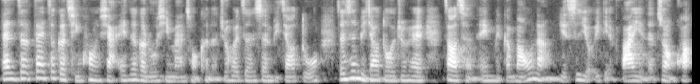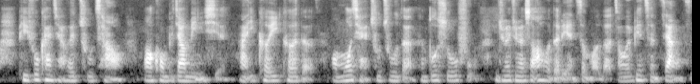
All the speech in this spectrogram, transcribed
但是这在这个情况下，哎，这个蠕形螨虫可能就会增生比较多，增生比较多就会造成哎每个毛囊也是有一点发炎的状况，皮肤看起来会粗糙，毛孔比较明显啊，一颗一颗的，我摸起来粗粗的，很不舒服，你就会觉得说啊，我的脸怎么了？怎么会变成这样子？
